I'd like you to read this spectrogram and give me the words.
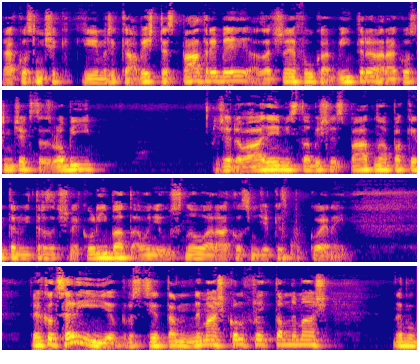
Rákosníček jim říká, běžte spát ryby a začne foukat vítr a rákosníček se zlobí, že dovádějí místo, aby šli spát, no a pak je ten vítr začne kolíbat a oni usnou a rákosníček je spokojený. To je jako celý, prostě tam nemáš konflikt, tam nemáš, nebo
